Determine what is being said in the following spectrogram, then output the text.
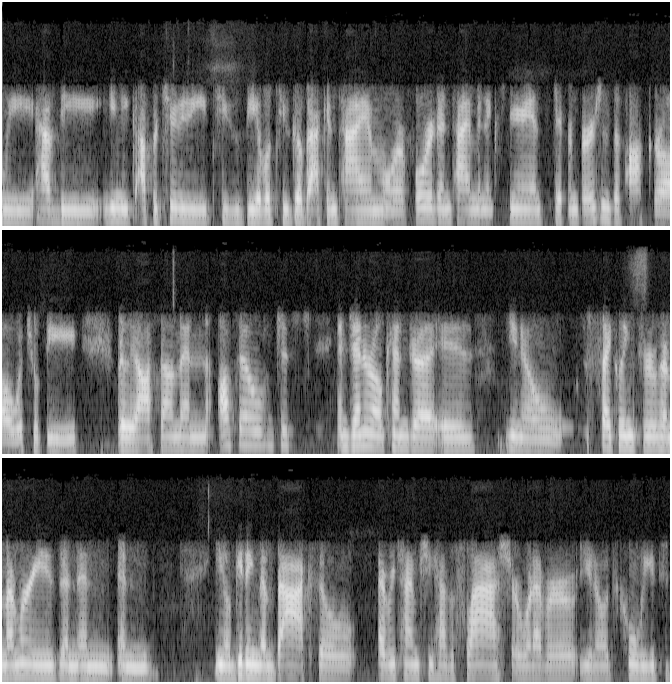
we have the unique opportunity to be able to go back in time or forward in time and experience different versions of Hawkgirl, which will be really awesome. And also, just in general, Kendra is, you know, cycling through her memories and, and, and you know, getting them back. So every time she has a flash or whatever, you know, it's cool. We get to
